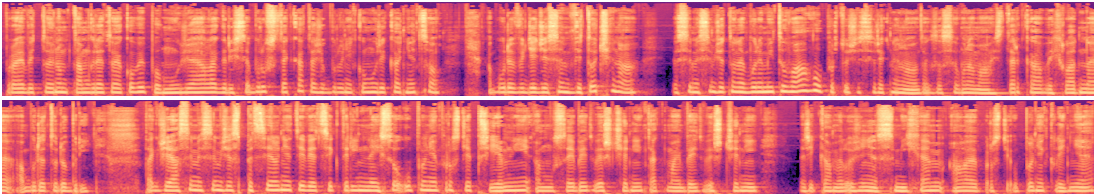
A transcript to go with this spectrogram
projevit to jenom tam, kde to jakoby pomůže, ale když se budu stekat a že budu někomu říkat něco a bude vidět, že jsem vytočená, já si myslím, že to nebude mít tu váhu, protože si řekne, no tak zase ona má hysterka, vychladne a bude to dobrý. Takže já si myslím, že speciálně ty věci, které nejsou úplně prostě příjemné a musí být vyřčený, tak mají být vyřčený neříkám vyloženě smíchem, ale prostě úplně klidně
